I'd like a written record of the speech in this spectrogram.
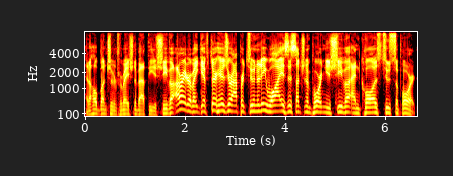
and a whole bunch of information about the yeshiva. All right, Rabbi Gifter, here's your opportunity. Why is this such an important yeshiva and cause to support?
